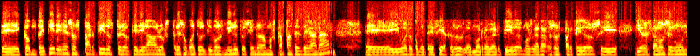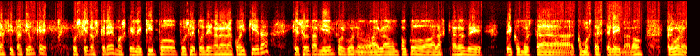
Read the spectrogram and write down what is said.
de competir en esos partidos pero que llegaban los tres o cuatro últimos minutos y no éramos capaces de ganar. Eh, y bueno como te decía Jesús lo hemos revertido hemos ganado esos partidos y, y ahora estamos en una situación que pues que nos creemos que el equipo pues le puede ganar a cualquiera que eso también pues bueno habla un poco a las claras de, de cómo está cómo está este Leima no pero bueno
